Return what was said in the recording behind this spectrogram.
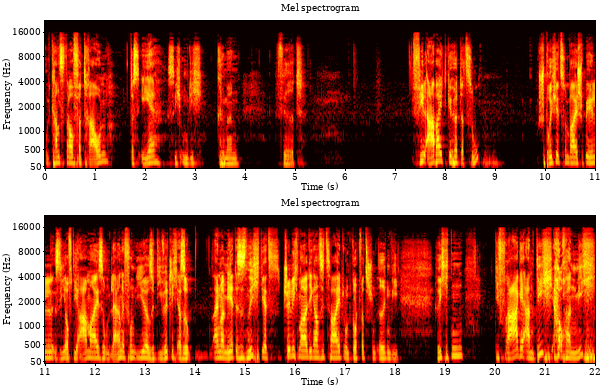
und kannst darauf vertrauen, dass er sich um dich kümmern wird. Viel Arbeit gehört dazu. Sprüche zum Beispiel, sieh auf die Ameise und lerne von ihr. Also die wirklich, also einmal mehr, das ist nicht jetzt chill ich mal die ganze Zeit und Gott wird es schon irgendwie richten. Die Frage an dich, auch an mich,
